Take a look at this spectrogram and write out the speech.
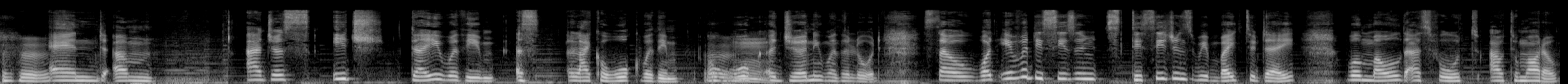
mm-hmm. and um, I just each day with Him is like a walk with Him, a mm. walk, mm. a journey with the Lord. So whatever decisions decisions we make today will mold us for t- our tomorrow.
